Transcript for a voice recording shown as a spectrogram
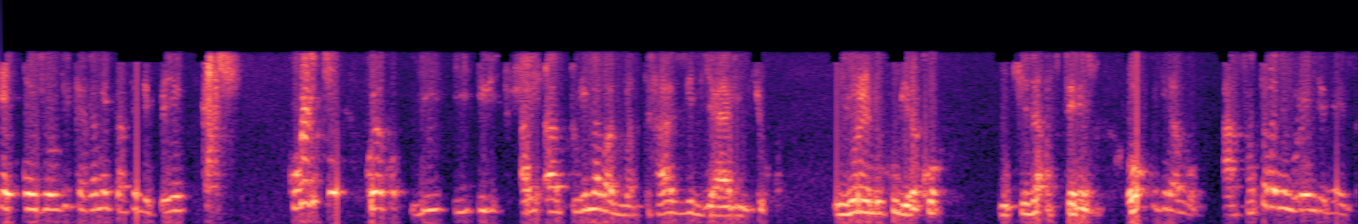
et aujourd'hui kagame est en train de payer cash. Kubera iki kubera ko turi n'abantu batazi ibyo ari byo niyo rero ndikubwira ko mukiza afite rezo aho kugira ngo afate abanyamurenge neza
